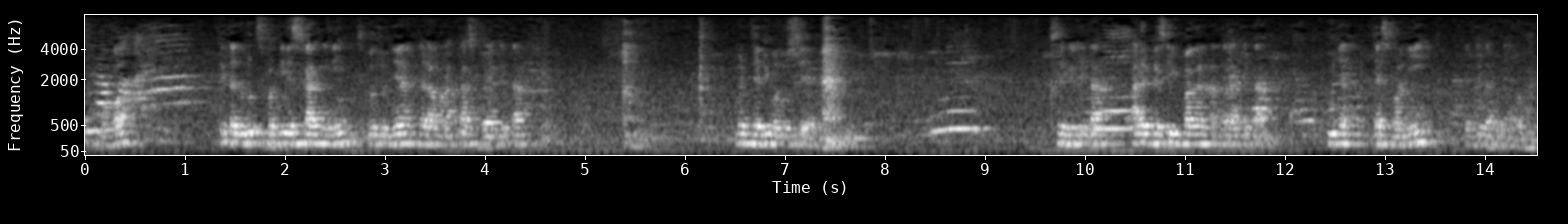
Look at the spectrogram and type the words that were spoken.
Allah kita duduk seperti ini sekarang ini sebetulnya dalam rangka supaya kita menjadi manusia sehingga kita ada keseimbangan antara kita punya jasmani dan kita punya Tuhan.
